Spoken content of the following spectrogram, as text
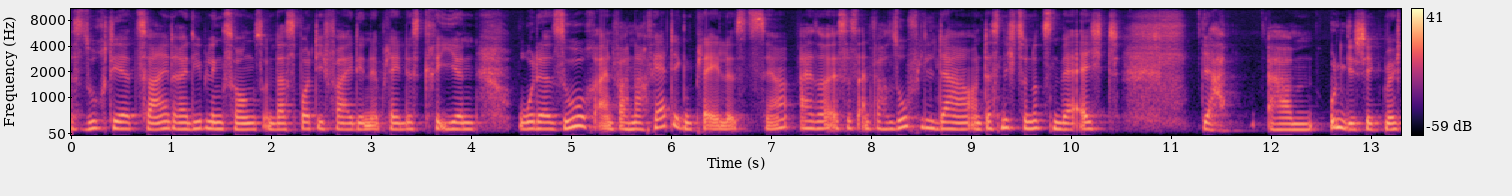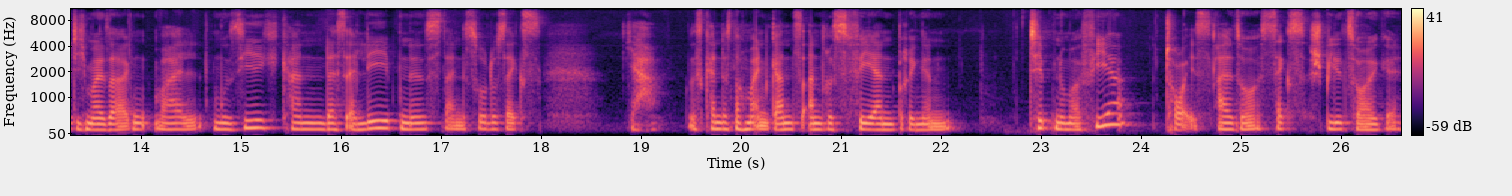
such dir zwei, drei Lieblingssongs und lass Spotify dir eine Playlist kreieren oder such einfach nach fertigen Playlists. Ja? Also es ist einfach so viel da und das nicht zu nutzen wäre echt, ja, ähm, ungeschickt, möchte ich mal sagen, weil Musik kann das Erlebnis deines Solo-Sex, ja, das kann das nochmal in ganz andere Sphären bringen. Tipp Nummer vier, Toys, also Sexspielzeuge.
